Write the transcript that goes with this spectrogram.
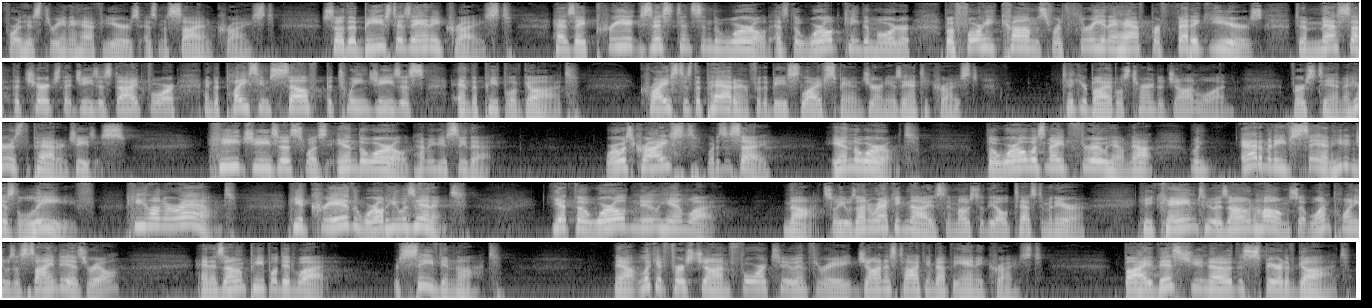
for his three and a half years as Messiah and Christ. So the beast as Antichrist has a pre existence in the world as the world kingdom order before he comes for three and a half prophetic years to mess up the church that Jesus died for and to place himself between Jesus and the people of God. Christ is the pattern for the beast's lifespan journey as Antichrist. Take your Bibles, turn to John 1, verse 10. Now, here is the pattern Jesus. He, Jesus, was in the world. How many of you see that? Where was Christ? What does it say? In the world. The world was made through him. Now, when Adam and Eve sinned, he didn't just leave, he hung around. He had created the world, he was in it. Yet the world knew him what? Not. So he was unrecognized in most of the Old Testament era. He came to his own home. So at one point he was assigned to Israel, and his own people did what? Received him not. Now, look at 1 John 4, 2, and 3. John is talking about the Antichrist. By this you know the Spirit of God.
